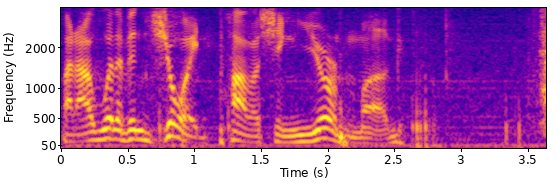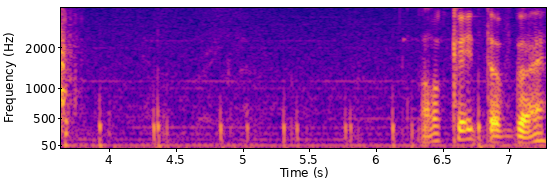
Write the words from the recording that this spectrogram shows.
But I would have enjoyed polishing your mug. Okay, tough guy.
